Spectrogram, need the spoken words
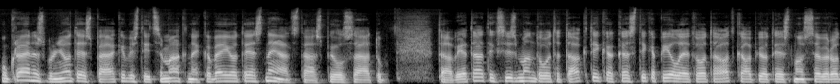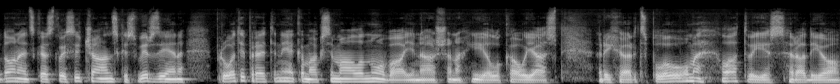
Ukrainas bruņotie spēki visticamāk nekavējoties neatstās pilsētu. Tā vietā tiks izmantota taktika, kas tika pielietota atkāpjoties no Severodonetskas Lisičānskas virziena, proti pretinieka maksimāla novājināšana ielu kaujās. Rihards Plūme, Latvijas radio.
